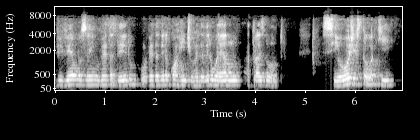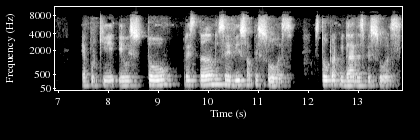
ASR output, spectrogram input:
vivemos em um verdadeiro, uma verdadeira corrente, um verdadeiro elo atrás do outro. Se hoje estou aqui, é porque eu estou prestando serviço a pessoas. Estou para cuidar das pessoas.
